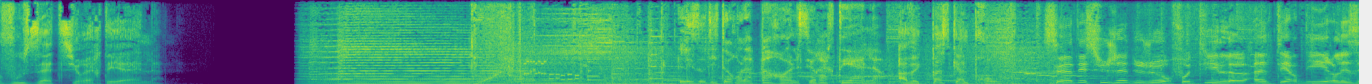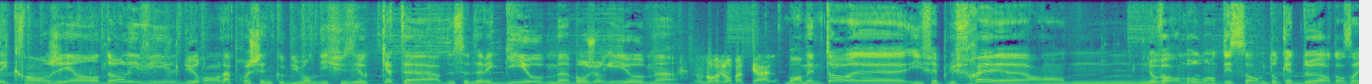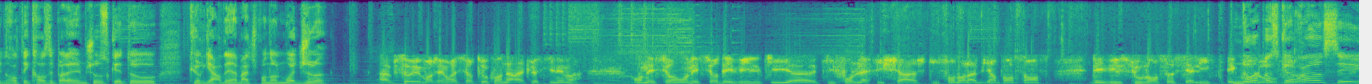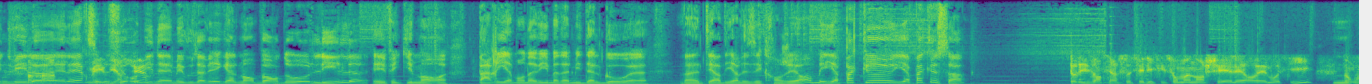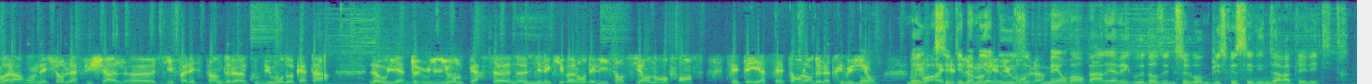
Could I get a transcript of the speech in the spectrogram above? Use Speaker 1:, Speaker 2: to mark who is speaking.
Speaker 1: vous êtes sur RTL.
Speaker 2: Les auditeurs ont la parole sur RTL.
Speaker 1: Avec Pascal Pro.
Speaker 3: C'est un des sujets du jour. Faut-il interdire les écrans géants dans les villes durant la prochaine Coupe du Monde diffusée au Qatar? Nous sommes avec Guillaume. Bonjour Guillaume.
Speaker 4: Bonjour Pascal.
Speaker 3: Bon, en même temps, euh, il fait plus frais euh, en novembre ou en décembre, donc être dehors dans un grand écran, c'est pas la même chose qu'être au... que regarder un match pendant le mois de juin.
Speaker 4: Absolument, j'aimerais surtout qu'on arrête le cinéma. On est sur, on est sur des villes qui, euh, qui font de l'affichage, qui sont dans la bien-pensance, des villes souvent socialistes. Écolo,
Speaker 3: Non, parce que Reims, c'est une ville
Speaker 4: Ah,
Speaker 3: euh, LR, c'est Monsieur. Robinet. Mais vous avez également Bordeaux, Lille, et effectivement, euh, Paris, à mon avis, Madame Hidalgo euh, va interdire les écrans géants. Mais il n'y a, pas que- il y a pas que ça.
Speaker 4: Sur les anciens socialistes qui sont maintenant chez LREM aussi.
Speaker 3: Mm.
Speaker 4: Donc voilà, on est sur de l'affichage. Euh, S'il fallait se plaindre de la Coupe du Monde au Qatar, là où il y a 2 millions de personnes, euh,
Speaker 3: Mm.
Speaker 4: c'est l'équivalent des licenciés en, en France, c'était il y a 7 ans lors de l'attribution. Arrêter
Speaker 3: C'était même il y a
Speaker 4: moquer du
Speaker 3: 12.
Speaker 4: monde,
Speaker 3: mais on va en parler avec vous dans une seconde, puisque Céline va rappeler les titres.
